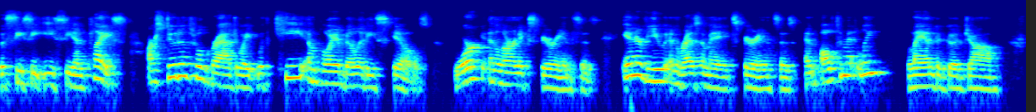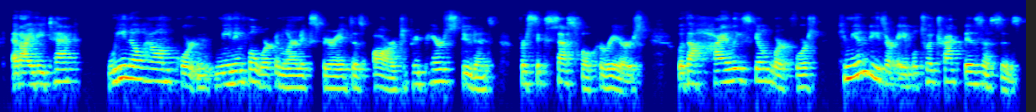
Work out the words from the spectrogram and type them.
With CCEC in place, our students will graduate with key employability skills, work and learn experiences, interview and resume experiences, and ultimately land a good job. At Ivy Tech, we know how important meaningful work and learn experiences are to prepare students for successful careers. With a highly skilled workforce, communities are able to attract businesses,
